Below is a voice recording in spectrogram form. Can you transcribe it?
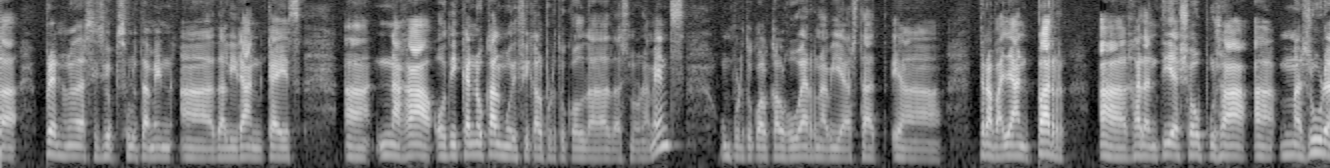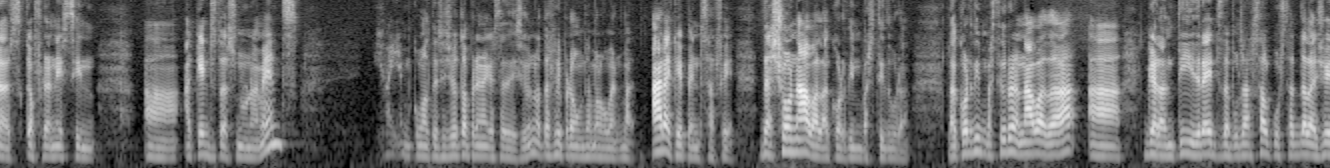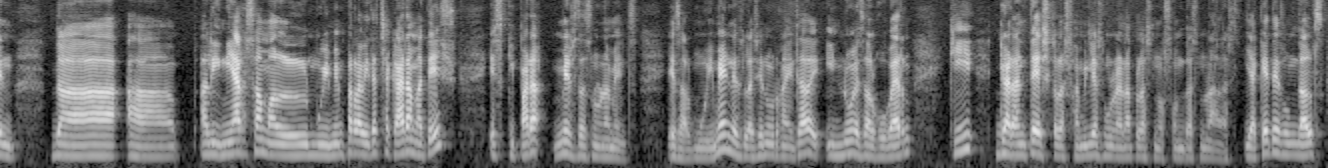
pren una decisió absolutament uh, delirant, que és uh, negar o dir que no cal modificar el protocol de desnonaments, un protocol que el govern havia estat uh, treballant per uh, garantir això o posar uh, mesures que frenessin uh, aquests desnonaments i veiem com el TCJ pren aquesta decisió. Nosaltres li preguntem al govern, ara què pensa fer? D'això anava l'acord d'investidura. L'acord d'investidura anava de uh, garantir drets, de posar-se al costat de la gent, d'alinear-se uh, amb el moviment per l'habitatge, que ara mateix és qui para més desnonaments. És el moviment, és la gent organitzada i no és el govern qui garanteix que les famílies vulnerables no són desnonades. I aquest és un dels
